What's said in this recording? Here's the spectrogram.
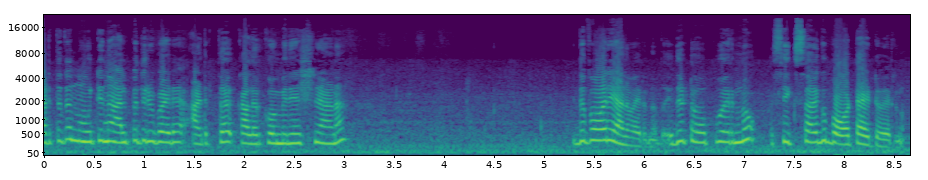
അടുത്തത് നൂറ്റി നാൽപ്പത് രൂപയുടെ അടുത്ത കളർ കോമ്പിനേഷൻ ആണ്. ഇതുപോലെയാണ് വരുന്നത്. ഇത് ടോപ്പ് വരുന്നു സിക്സ് ആഗ് ബോട്ടായിട്ട് വരുന്നു.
